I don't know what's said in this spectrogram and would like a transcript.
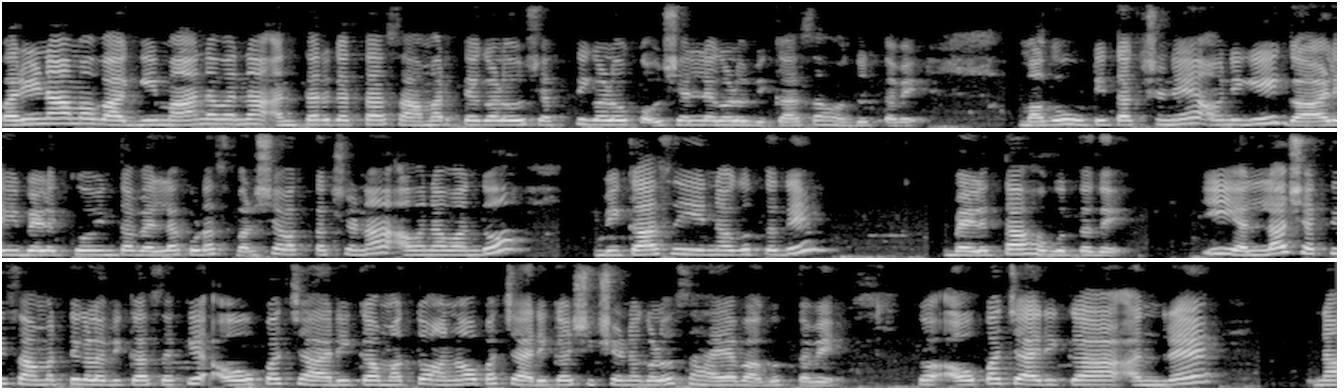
ಪರಿಣಾಮವಾಗಿ ಮಾನವನ ಅಂತರ್ಗತ ಸಾಮರ್ಥ್ಯಗಳು, ಶಕ್ತಿಗಳು, ಕೌಶಲ್ಯಗಳು ವಿಕಾಸ ಹೊಂದುತ್ತವೆ. ಮಗು ಹುಟ್ಟಿದ ತಕ್ಷಣ ಅವನಿಗೆ ಗಾಳಿ, ಬೆಳಕು ಇಂಥವೆಲ್ಲ ಕೂಡ ಸ್ಪರ್ಶವಾದ ತಕ್ಷಣ ಅವನ ಒಂದು ವಿಕಾಸ ಏನಾಗುತ್ತದೆ? ಬೆಳೀತಾ ಹೋಗುತ್ತದೆ. ಈ ಎಲ್ಲ ಶಕ್ತಿ ಸಾಮರ್ಥ್ಯಗಳ ವಿಕಾಸಕ್ಕೆ ಔಪಚಾರಿಕ ಮತ್ತು ಅನೌಪಚಾರಿಕ ಶಿಕ್ಷಣಗಳು ಸಹಾಯವಾಗುತ್ತವೆ. ಸೊ ಔಪಚಾರಿಕ ಅಂದರೆ ನಾ,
